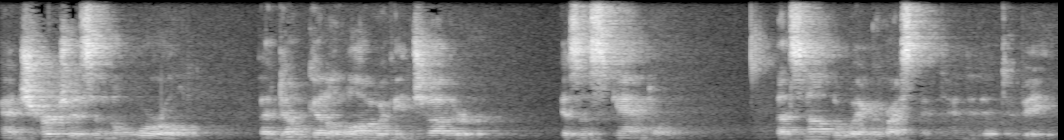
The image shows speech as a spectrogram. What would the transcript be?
and churches in the world that don't get along with each other is a scandal. That's not the way Christ intended it to be.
